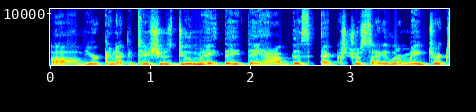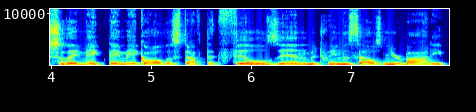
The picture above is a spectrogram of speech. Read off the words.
Um, your connective tissues do make they they have this extracellular matrix, so they make they make all the stuff that fills in between the cells in your body.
